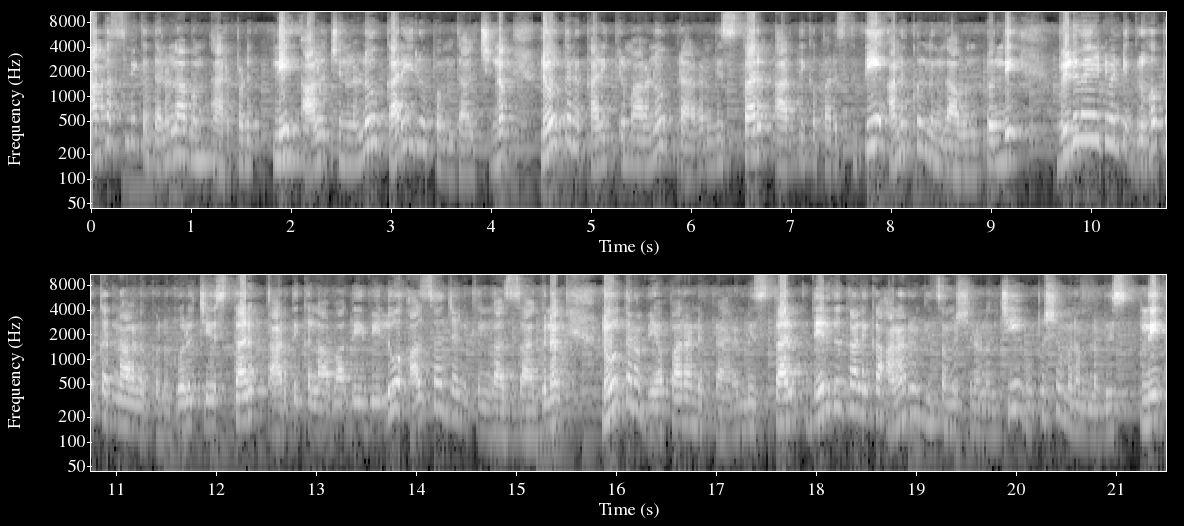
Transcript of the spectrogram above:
ఆకస్మిక ధనలాభం ఏర్పడుతుంది ఆలోచనలను కార్యరూపం దాల్చిన. నూతన కార్యక్రమాలను ప్రారంభిస్తారు. ఆర్థిక పరిస్థితి అనుకూలంగా ఉంటుంది. విలువైనటువంటి గృహోపకరణాలను కొనుగోలు చేస్తారు. ఆర్థిక లావాదేవీలు ఆశాజనకంగా సాగున. నూతన వ్యాపారాన్ని ప్రారంభిస్తారు. దీర్ఘకాలిక అనారోగ్య సమస్యల నుంచి ఉపశమనం లభిస్తుంది.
